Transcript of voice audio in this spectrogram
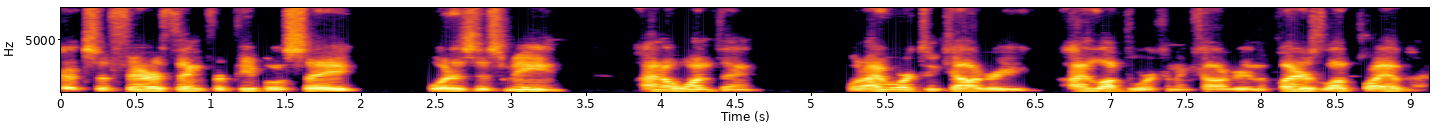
it's a fair thing for people to say, what does this mean? I know one thing. When I worked in Calgary, I loved working in Calgary, and the players loved playing there.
